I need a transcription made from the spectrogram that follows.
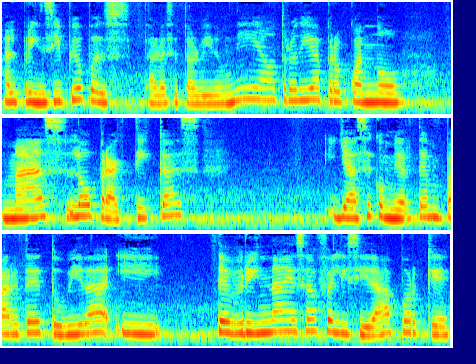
Al principio pues tal vez se te olvide un día, otro día, pero cuando más lo practicas ya se convierte en parte de tu vida y te brinda esa felicidad porque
